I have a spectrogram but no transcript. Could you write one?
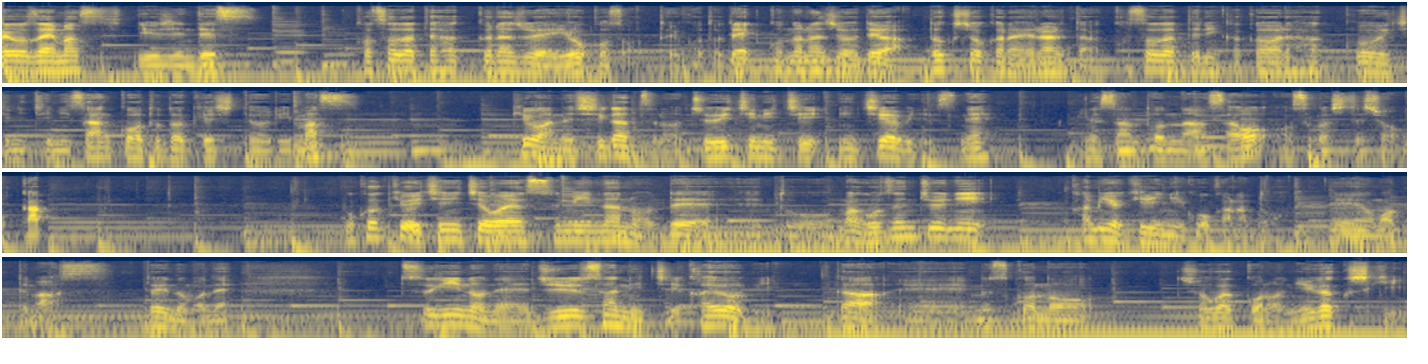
はようございます。龍神です。子育てハックラジオへようこそということでこのラジオでは読書から得られた子育てに関わるハックを1日に3個お届けしております。今日はね4月の11日日曜日ですね。皆さんどんな朝をお過ごしでしょうか。僕は今日一日お休みなので、えっとまあ、午前中に髪を切りに行こうかなと思ってます。というのもね次のね13日火曜日が、えー、息子の小学校の入学式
